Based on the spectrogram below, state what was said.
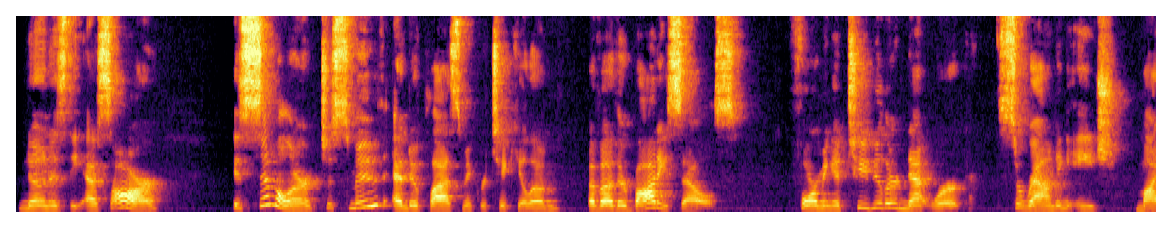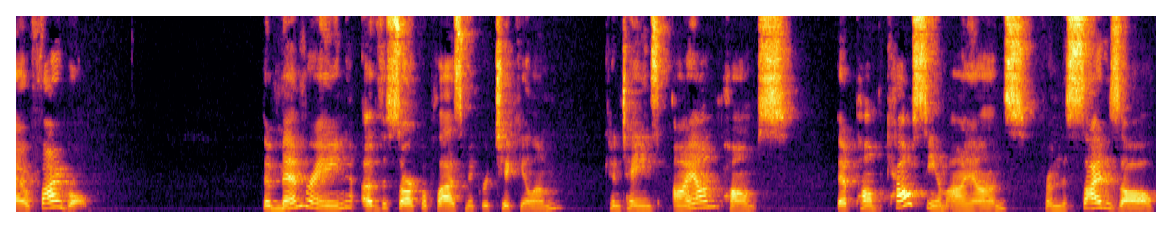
known as the SR, is similar to smooth endoplasmic reticulum of other body cells, forming a tubular network surrounding each myofibril. The membrane of the sarcoplasmic reticulum contains ion pumps that pump calcium ions from the cytosol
